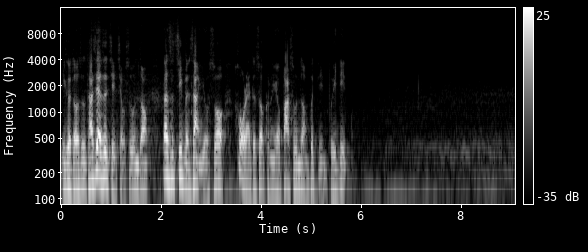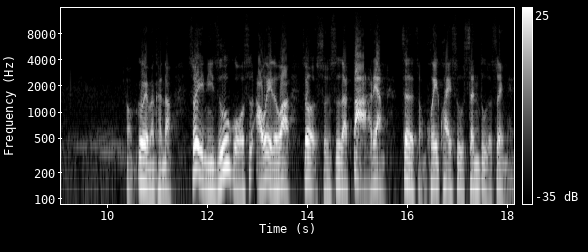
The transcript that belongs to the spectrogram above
一个都是。它现在是解九十分钟，但是基本上有时候后来的时候可能有八十分钟，不定不一定。各位有没有看到？所以你如果是熬夜的话，就损失了大量这种非快速深度的睡眠。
